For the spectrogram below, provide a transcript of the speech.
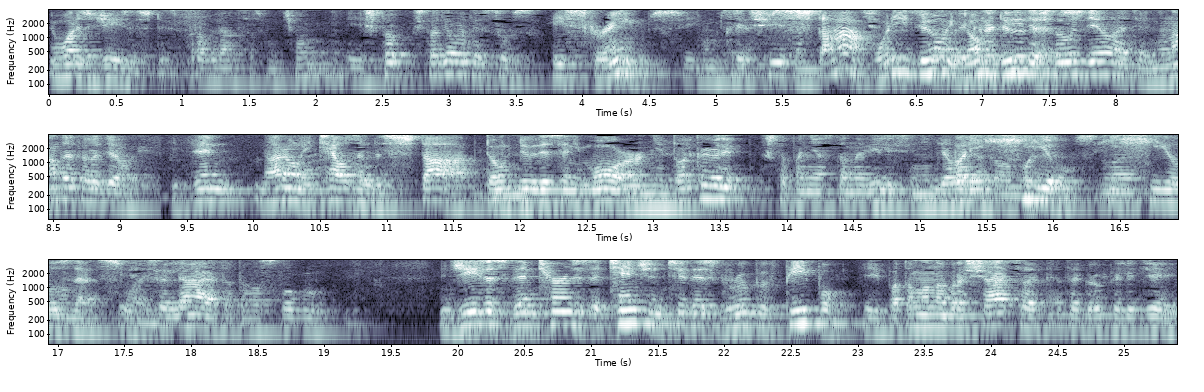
And what does Jesus do? справляться с мечом. И что, что делает Иисус? He screams. He Он says, кричит. он Stop! кричит, What are you doing? Don't do Прекратите, что вы this. делаете? Не надо этого делать. He then not only tells them to stop, don't do this Он anymore, не только говорит, чтобы они остановились и не but делали he этого больше, heals. He но heals that он slave. исцеляет этого слугу. And Jesus then turns his attention to this group of people, И потом он обращается к этой группе людей.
